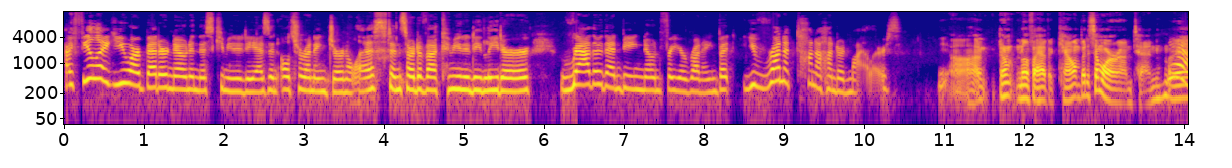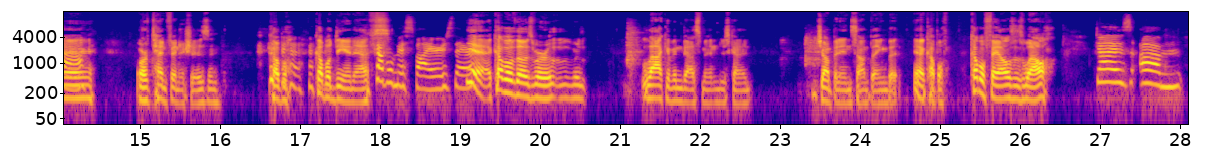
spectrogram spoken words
I feel like you are better known in this community as an ultra running journalist and sort of a community leader rather than being known for your running. But you've run a ton of hundred milers. Yeah, I don't know if I have a count, but it's somewhere around ten, Yeah. Or ten finishes and a couple couple DNFs. couple misfires there. yeah, a couple of those were, were lack of investment and just kind of jumping in something, but yeah, a couple couple fails as well. Does um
